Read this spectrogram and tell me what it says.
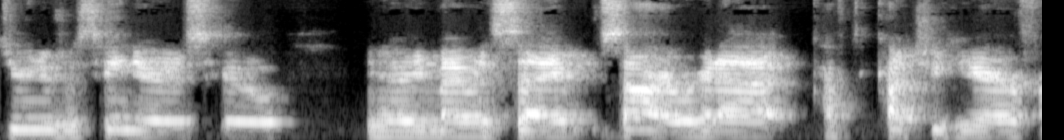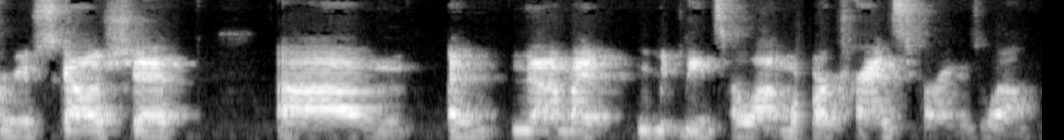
juniors or seniors who, you know, you might want to say, sorry, we're going to have to cut you here from your scholarship. Um, and that might lead to a lot more transferring as well.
